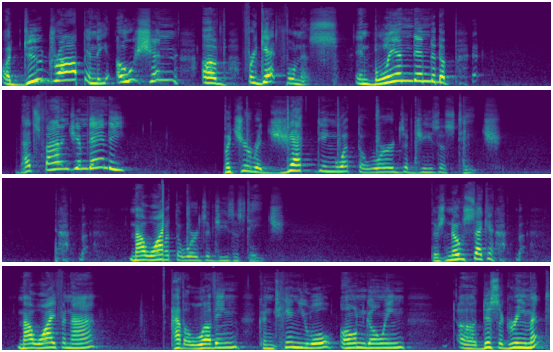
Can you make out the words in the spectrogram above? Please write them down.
a dewdrop in the ocean of forgetfulness and blend into the. That's fine and Jim Dandy. But you're rejecting what the words of Jesus teach. My wife, what the words of Jesus teach. There's no second. My wife and I have a loving, continual, ongoing uh, disagreement.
